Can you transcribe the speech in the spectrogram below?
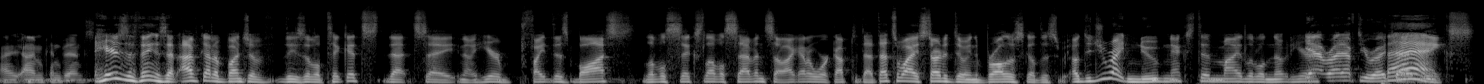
I, I'm convinced. here's the thing is that I've got a bunch of these little tickets that say, you know, here fight this boss, level six, level seven. So I got to work up to that. That's why I started doing the Brawlers Guild this week. Oh, did you write noob next to my little note here? Yeah, right after you wrote that. Thanks.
